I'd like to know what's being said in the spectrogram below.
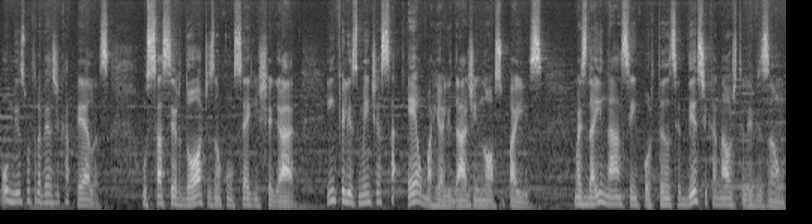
ou mesmo através de capelas. Os sacerdotes não conseguem chegar. Infelizmente, essa é uma realidade em nosso país. Mas daí nasce a importância deste canal de televisão.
